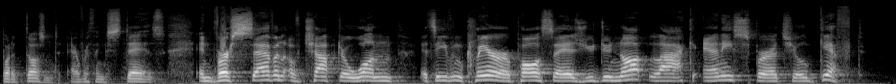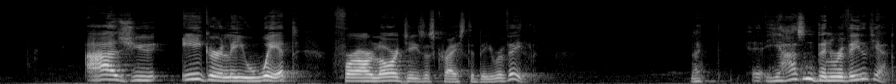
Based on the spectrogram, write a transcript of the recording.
But it doesn't. Everything stays. In verse 7 of chapter 1, it's even clearer. Paul says, You do not lack any spiritual gift as you eagerly wait for our Lord Jesus Christ to be revealed. Now, he hasn't been revealed yet.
